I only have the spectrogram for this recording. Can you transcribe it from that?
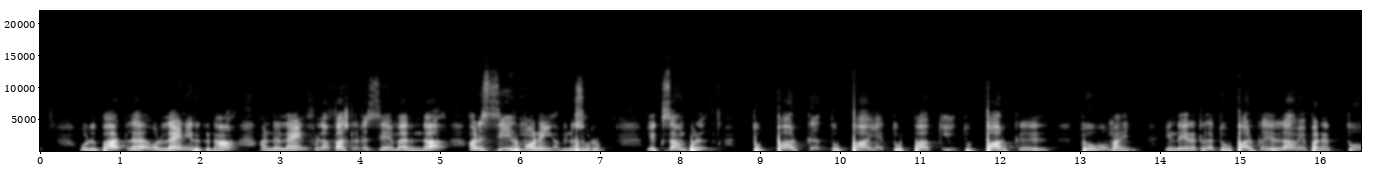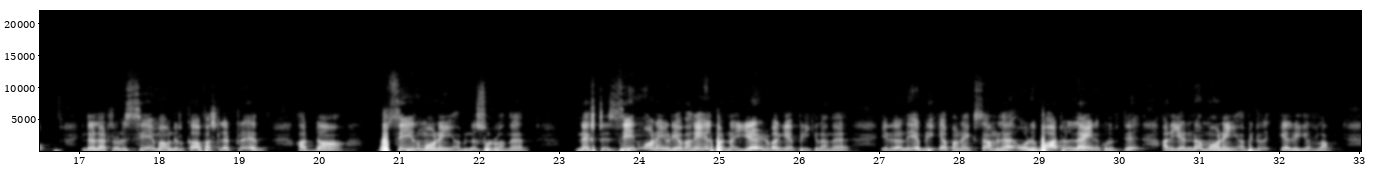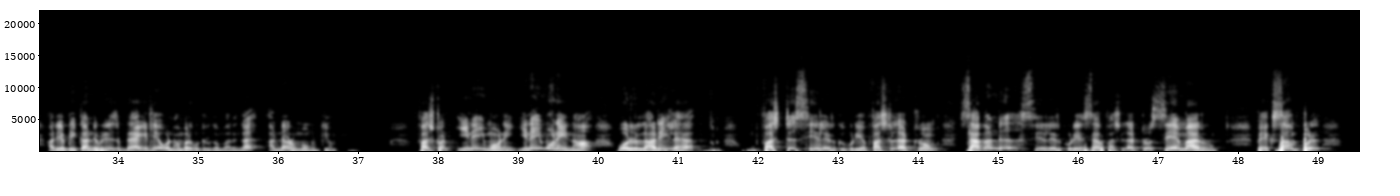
ஒரு பாட்டில் ஒரு லைன் இருக்குன்னா அந்த லைன் ஃபுல்லாக ஃபஸ்ட் லெட்டர் சேமாக இருந்தால் அது சீர்மோனை அப்படின்னு சொல்கிறோம் எக்ஸாம்பிள் துப்பார்க்கு துப்பாய துப்பாக்கி துப்பார்க்கு துவுமை இந்த இடத்துல துப்பார்க்கு எல்லாமே பண்ண தூ இந்த லெட்ரு வந்து சேமாக வந்து இருக்கா ஃபஸ்ட் லெட்ரு அதுதான் சீர்மோனை அப்படின்னு சொல்கிறாங்க நெக்ஸ்ட்டு சீன்வானையுடைய வகைகள் பண்ணால் ஏழு வகையாக பிரிக்கிறாங்க. இது வந்து எப்படி கேட்பாங்க எக்ஸாமில் ஒரு பாட்டு லைன் கொடுத்துட்டு அது என்ன மோனை அப்படின்ட்டு கேள்வி கேட்கலாம். அது எப்படி கண்டுபிடிச்சு ப்ராக்கெட்லேயே ஒரு நம்பர் கொடுத்துருக்கோம் பாருங்கள் அதுதான் ரொம்ப முக்கியம். ஃபர்ஸ்ட் ஒன் இணைமோனை இணைமோனைனா ஒரு லரியில் ஃபஸ்ட்டு சீரில் இருக்கக்கூடிய ஃபஸ்ட் லெட்டரும் செகண்டு சீரில் இருக்கக்கூடிய ச ஃபஸ்ட் லெட்டரும் சேமாக இருக்கும். இப்போ எக்ஸாம்பிள்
